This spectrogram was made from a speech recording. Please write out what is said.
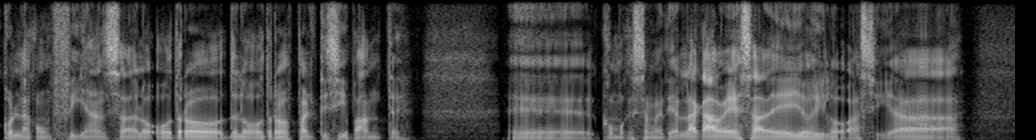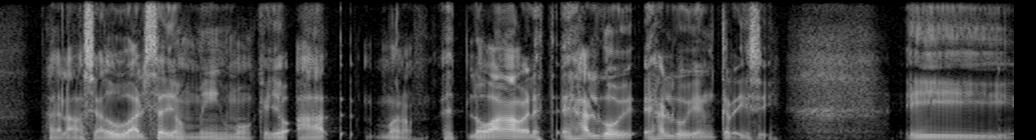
con la confianza de los otros, de los otros participantes. eh, como que se metía en la cabeza de ellos y lo hacía, o sea, hacía dudarse ellos mismos, que ellos, ah, bueno, lo van a ver, es, algo, es algo bien crazy. Y,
